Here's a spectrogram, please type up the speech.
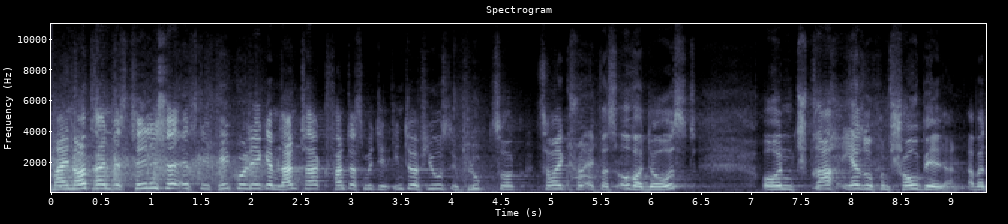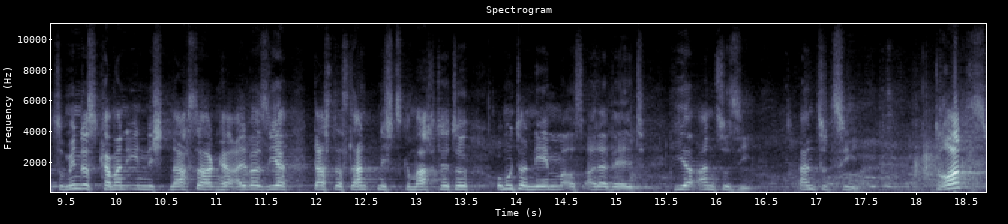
Mein nordrhein-westfälischer FDP-Kollege im Landtag fand das mit den Interviews im Flugzeug schon etwas overdosed und sprach eher so von Showbildern. Aber zumindest kann man Ihnen nicht nachsagen, Herr Al-Wazir, dass das Land nichts gemacht hätte, um Unternehmen aus aller Welt hier anzuziehen. Trotz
